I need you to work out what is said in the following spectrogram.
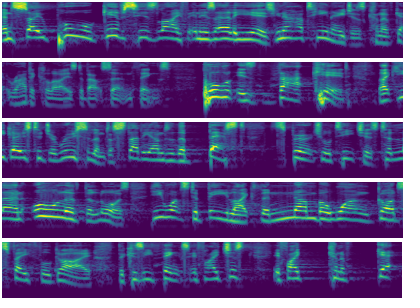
And so Paul gives his life in his early years. You know how teenagers kind of get radicalized about certain things? Paul is that kid. Like he goes to Jerusalem to study under the best spiritual teachers, to learn all of the laws. He wants to be like the number one God's faithful guy because he thinks if I just, if I kind of get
